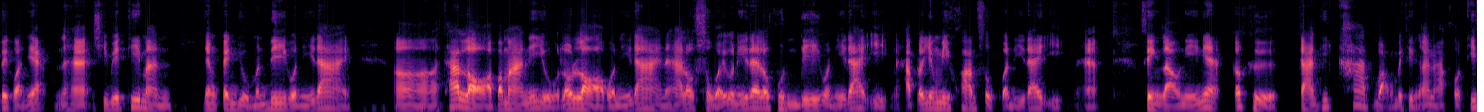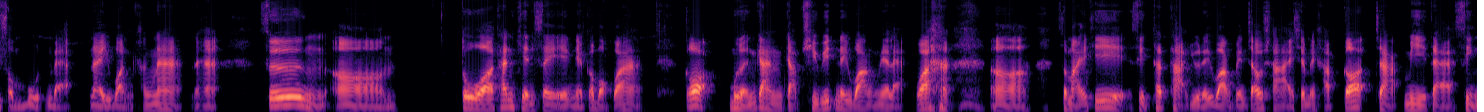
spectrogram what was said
ไปกว่านี้นะฮะชีวิตที่มันยังเป็นอยู่มันดีกว่านี้ได้ถ้าหล่อประมาณนี้อยู่เราหล่อกว่านี้ได้นะฮะเราสวยกว่านี้ได้เราหุ่นดีกว่านี้ได้อีกนะครับเรายังมีความสุขกว่านี้ได้อีกนะฮะสิ่งเหล่านี้เนี่ยก็คือการที่คาดหวังไปถึงอนาคตที่สมบูรณ์แบบในวันข้างหน้านะฮะซึ่งตัวท่านเคียนเซเองเนี่ยก็บอกว่า ก็เหมือนกันกับชีวิตในวังเนี่ยแหละว่าสมัยที่สิทธัตถะอยู่ในวังเป็นเจ้าชายใช่ไหมครับ ก็จะมีแต่สิ่ง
